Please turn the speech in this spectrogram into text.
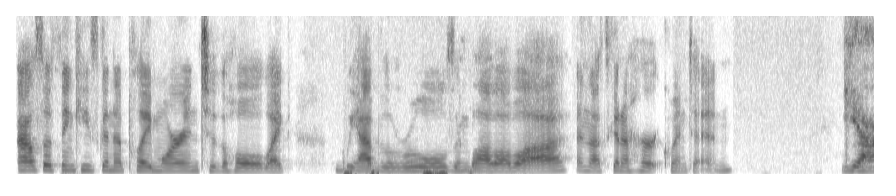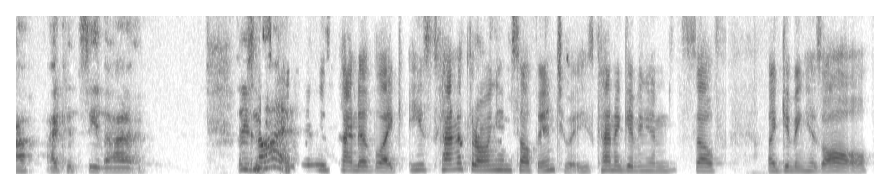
I also think he's going to play more into the whole, like, we have the rules and blah, blah, blah. And that's going to hurt Quentin. Yeah, I could see that. There's not. He's kind of like he's kind of throwing himself into it. He's kind of giving himself like giving his all,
